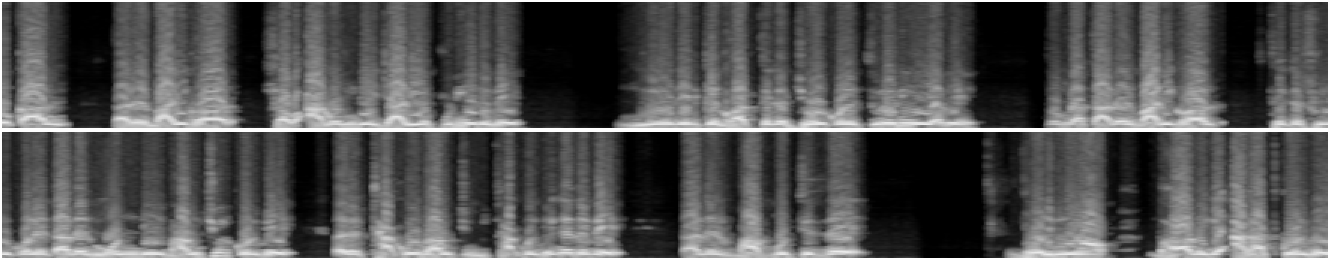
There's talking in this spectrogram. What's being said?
দোকান, তাদের বাড়িঘর সব আগুন দিয়ে জ্বালিয়ে পুড়িয়ে দেবে। মেয়েদেরকে ঘর থেকে জোর করে তুলে নিয়ে যাবে। তোমরা তাদের বাড়িঘর থেকে শুরু করে তাদের মন্দির ভাঙচুর করবে, তাদের ঠাকুর ভাঙচুর, ঠাকুর ভেঙে দেবে, তাদের ভাবমূর্তিতে ধর্মীয় ভাবাবেগে আঘাত করবে,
